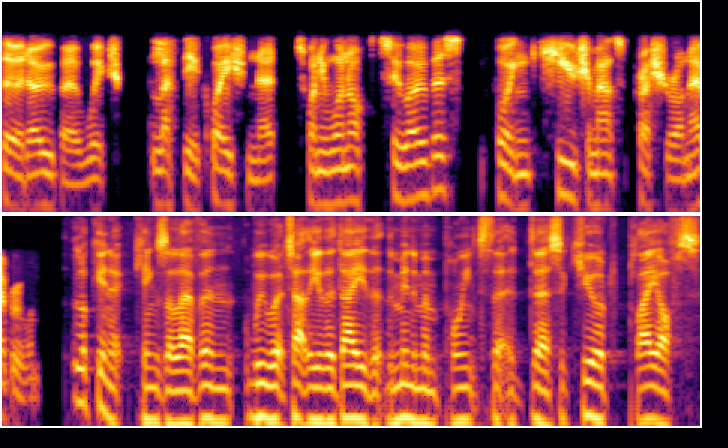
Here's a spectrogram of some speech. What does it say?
third over, which left the equation at 21 off two overs, putting huge amounts of pressure on everyone. Looking at Kings 11, we worked out the other day that the minimum points that had uh, secured playoffs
